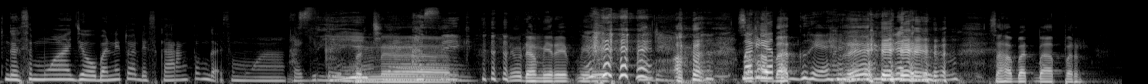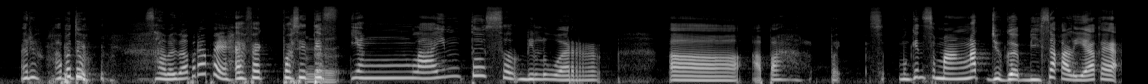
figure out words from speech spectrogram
Nggak semua jawabannya tuh ada sekarang tuh nggak semua kayak gitu. Asik. ya. bener Asik. ini udah mirip mirip sahabat Teguh ya sahabat baper Aduh, apa tuh? sahabat bapak apa ya Efek positif Enggak. yang lain tuh di luar eh apa pe- se- mungkin semangat juga bisa kali ya kayak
